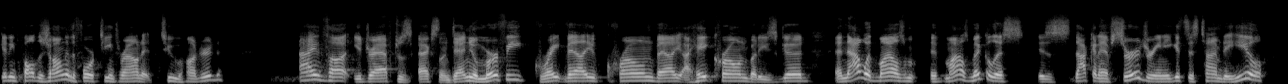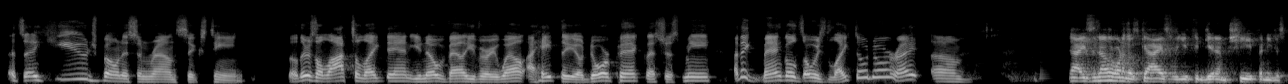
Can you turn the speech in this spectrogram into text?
getting Paul DeJong in the 14th round at 200. I thought your draft was excellent. Daniel Murphy, great value. Cron value. I hate Cron, but he's good. And now with Miles, if Miles Mikolas is not going to have surgery and he gets his time to heal, that's a huge bonus in round 16. So there's a lot to like, Dan. You know value very well. I hate the Odor pick. That's just me. I think Mangold's always liked Odor, right? Um, yeah, he's another one of those guys where you can get him cheap and he just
